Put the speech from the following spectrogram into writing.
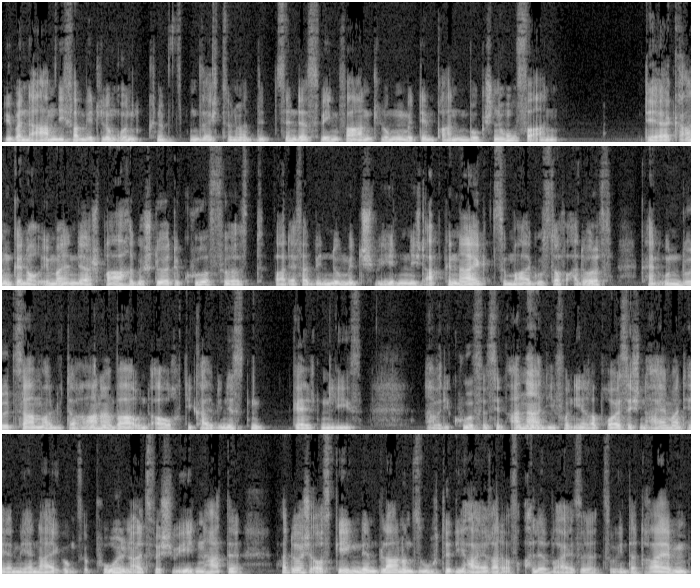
übernahmen die Vermittlung und knüpften 1617 deswegen Verhandlungen mit dem brandenburgischen Hofe an. Der kranke, noch immer in der Sprache gestörte Kurfürst war der Verbindung mit Schweden nicht abgeneigt, zumal Gustav Adolf kein unduldsamer Lutheraner war und auch die Calvinisten gelten ließ. Aber die Kurfürstin Anna, die von ihrer preußischen Heimat her mehr Neigung für Polen als für Schweden hatte, war durchaus gegen den Plan und suchte, die Heirat auf alle Weise zu hintertreiben.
